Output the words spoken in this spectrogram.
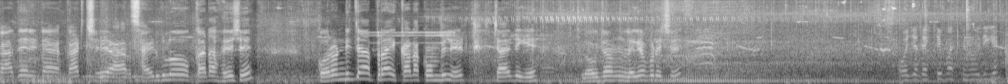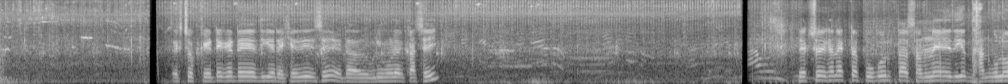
কাদের এটা কাটছে আর সাইডগুলো কাটা হয়েছে। করন্ডিটা প্রায় কাটা কমপ্লিট চারিদিকে লোকজন লেগে পড়েছে। ওই যে দেখতে পাচ্ছেন ওইদিকে। দেখছ কেটে কেটে এদিকে রেখে দিয়েছে এটা রুগড়ি মোড়ের কাছেই। দেখছ এখানে একটা পুকুর তার সামনে এদিকে ধানগুলো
